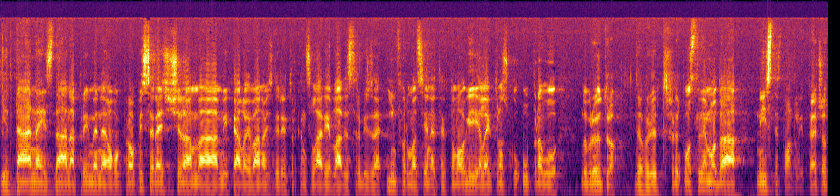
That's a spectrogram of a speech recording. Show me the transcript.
11 dana primene ovog propisa. Reći će nam Mihajlo Ivanović, direktor Kancelarije Vlade Srbije za informacijene tehnologije i elektronsku upravu. Dobro jutro. Dobro jutro. Pretpostavljamo da niste poneli pečat.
